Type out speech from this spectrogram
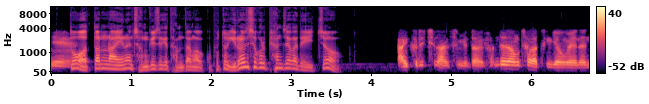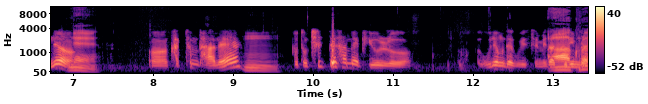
예. 또 어떤 라인은 정규직이 담당하고 보통 이런 식으로 편제가 돼 있죠. 아니 그렇지는 않습니다. 현대자동차 같은 경우에는요, 네. 어, 같은 반에 음. 보통 7대 3의 비율로 운영되고 있습니다. 아, 그렇,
